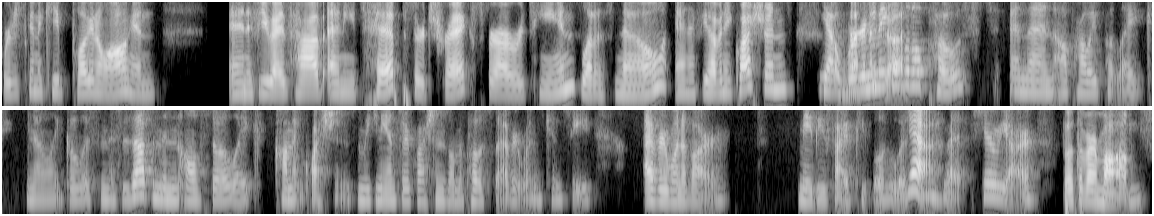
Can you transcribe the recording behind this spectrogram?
we're just going to keep plugging along and and if you guys have any tips or tricks for our routines, let us know. And if you have any questions, Yeah, we're gonna Message make a little post and then I'll probably put like, you know, like go listen, this is up, and then also like comment questions and we can answer questions on the post so everyone can see every one of our maybe five people who listen. Yeah. But here we are. both of our moms.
